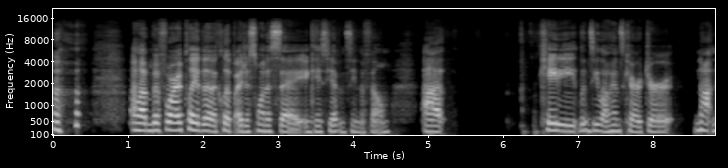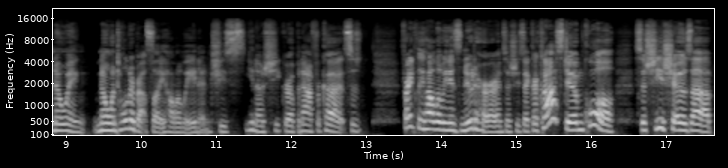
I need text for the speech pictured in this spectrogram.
um, before I play the clip, I just want to say, in case you haven't seen the film, uh, Cady, Lindsay Lohan's character, not knowing, no one told her about Slutty Halloween, and she's, you know, she grew up in Africa, so frankly, Halloween is new to her, and so she's like, a costume, cool. So she shows up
